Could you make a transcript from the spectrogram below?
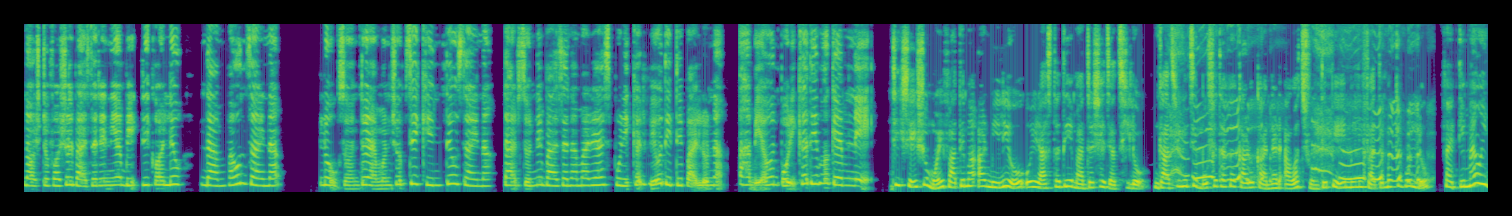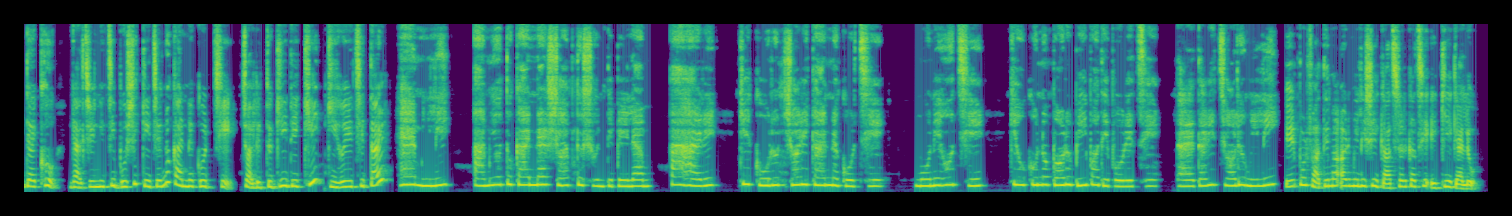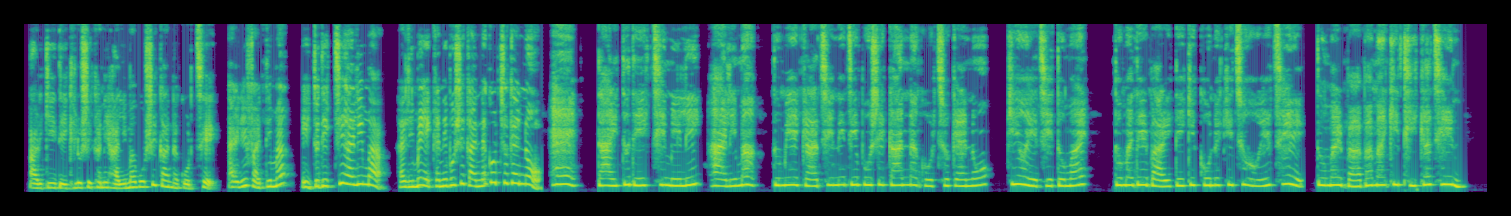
নষ্ট ফসল বাজারে নিয়ে বিক্রি করলেও দাম পাউন যায় না। লোকজন তো এমন সবজি কিনতেও যায় না। তার জন্য বাজার আমারে আজ পরীক্ষার ফিও দিতে পারল না। আমি এখন পরীক্ষা দিব কেমনে? ঠিক সেই সময় ফাতেমা আর মিলিও ওই রাস্তা দিয়ে মাদ্রাসায় যাচ্ছিল। গাছের নিচে বসে থাকা কারও কান্নার আওয়াজ শুনতে পেয়ে মিলি ফাতেমাকে বলল ফাতিমা ওই দেখো গাছের নিচে বসে কে যেন কান্না করছে। চলো তো গিয়ে দেখি কি হয়েছে তার? হ্যাঁ মিলি আমিও তো কান্নার শব্দ শুনতে পেলাম। আহারে কি করুণ স্বরে কান্না করছে। মনে হচ্ছে কেউ কোনো বড় বিপদে পড়েছে। তাড়াতাড়ি চলো মিলি। এরপর ফাতেমা আর মিলি সেই গাছটার কাছে এগিয়ে গেল। আর গিয়ে দেখল সেখানে হালিমা বসে কান্না করছে। আরে ফাতিমা এই তো দেখছি হালিমা। হালিমা এখানে বসে কান্না করছ কেন? হ্যাঁ তাই তো দেখছি মিলি। হালিমা তুমি এই গাছের নিচে বসে কান্না করছ কেন? কি হয়েছে তোমার? তোমাদের বাড়িতে কি কোনো কিছু হয়েছে? তোমার বাবা মা কি ঠিক আছেন?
